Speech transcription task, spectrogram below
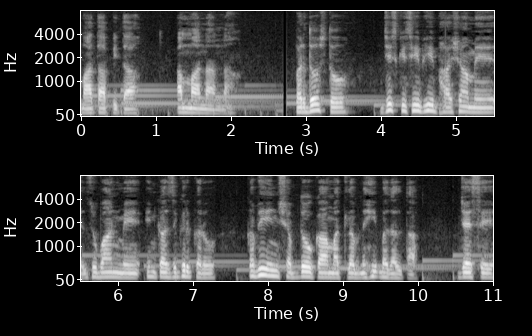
माता पिता अम्मा नाना पर दोस्तों जिस किसी भी भाषा में ज़ुबान में इनका ज़िक्र करो कभी इन शब्दों का मतलब नहीं बदलता। जैसे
